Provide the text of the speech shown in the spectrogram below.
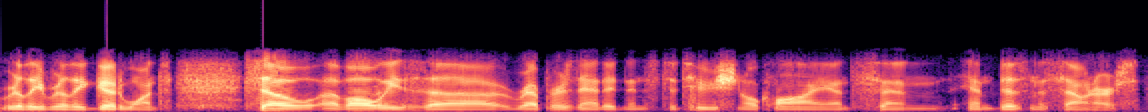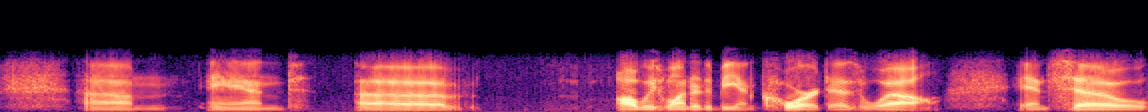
really really good ones. So I've always uh, represented institutional clients and and business owners, um, and uh, always wanted to be in court as well. And so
